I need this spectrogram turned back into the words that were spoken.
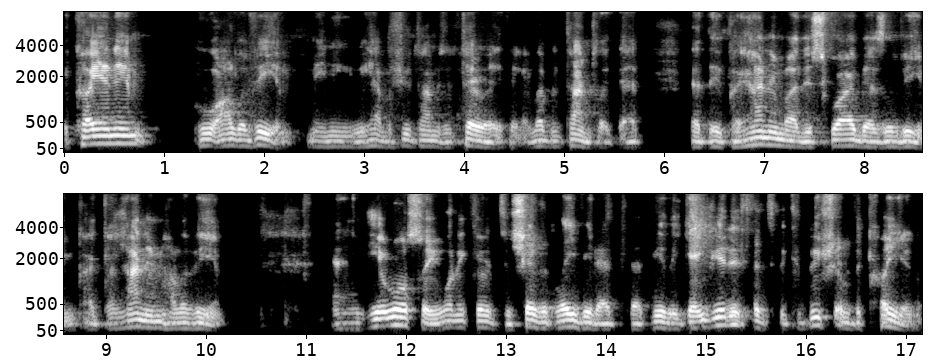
The Kayanim who are Leviim, meaning we have a few times of Torah, I think 11 times like that, that the Kayanim are described as Leviim, Kayanim HaLeviim. And here also, you want to go to Shevet Levi that, that really gave you this, it's the Kedusha of the Kohen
